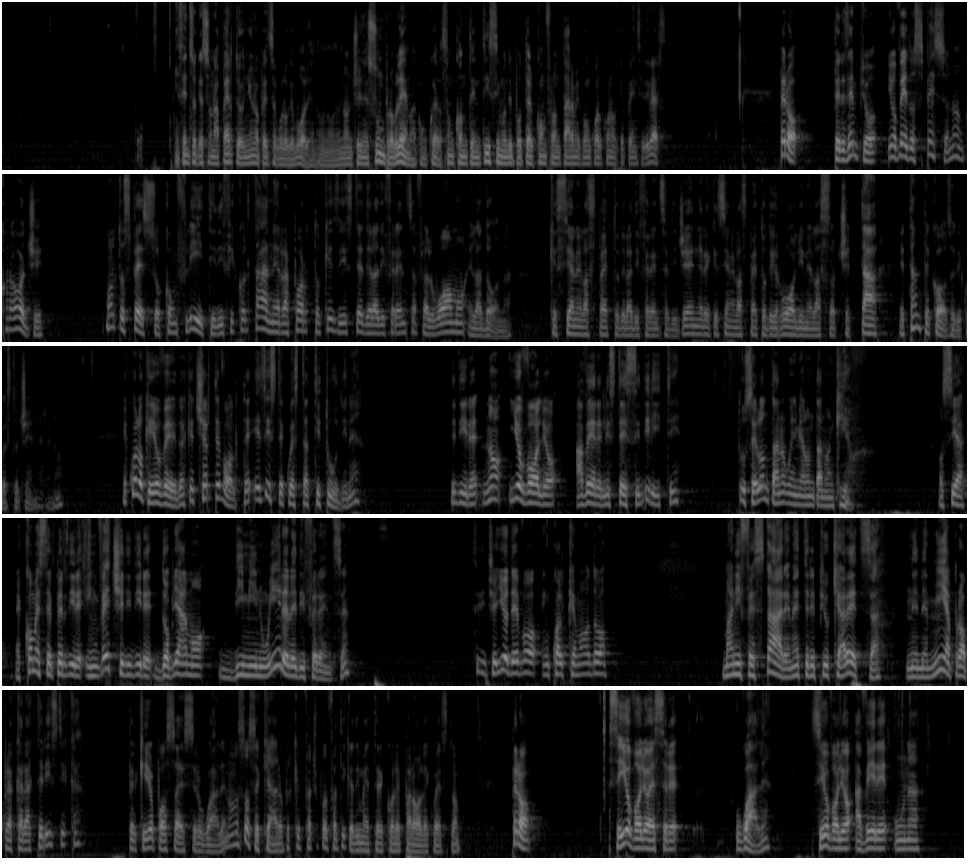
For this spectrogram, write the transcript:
Nel senso che sono aperto e ognuno pensa quello che vuole, non, non, c'è nessun problema con quello, sono contentissimo di poter confrontarmi con qualcuno che pensi diverso. Però, per esempio, io vedo spesso, no, ancora oggi, molto spesso conflitti, difficoltà nel rapporto che esiste della differenza fra l'uomo e la donna che sia nell'aspetto della differenza di genere, che sia nell'aspetto dei ruoli nella società e tante cose di questo genere. No? E quello che io vedo è che certe volte esiste questa attitudine di dire no, io voglio avere gli stessi diritti, tu sei lontano, quindi mi allontano anch'io. Ossia, è come se per dire, invece di dire dobbiamo diminuire le differenze, si dice io devo in qualche modo manifestare, mettere più chiarezza nella mia propria caratteristica perché io possa essere uguale. Non lo so se è chiaro perché faccio un po' fatica di mettere con le parole questo. Però se io voglio essere uguale, se io voglio avere una,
